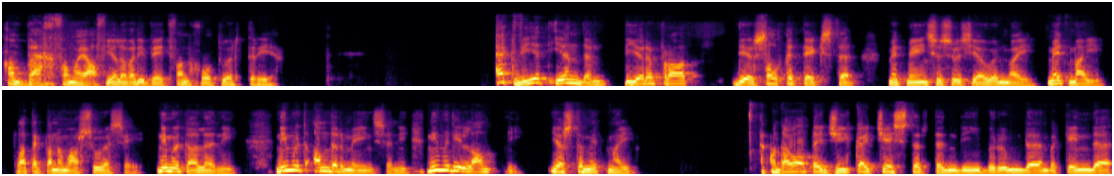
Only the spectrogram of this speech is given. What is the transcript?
Gaan weg van my af julle wat die wet van God oortree. Ek weet een ding, die Here praat deur sulke tekste met mense soos jou en my, met my, laat ek dan nou maar so sê. Nie met hulle nie, nie met ander mense nie, nie met die land nie, eerste met my. Ek onthou altyd G.K. Chesterton, die beroemde en bekende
